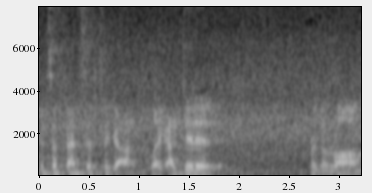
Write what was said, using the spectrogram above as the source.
it's offensive to God. Like I did it for the wrong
